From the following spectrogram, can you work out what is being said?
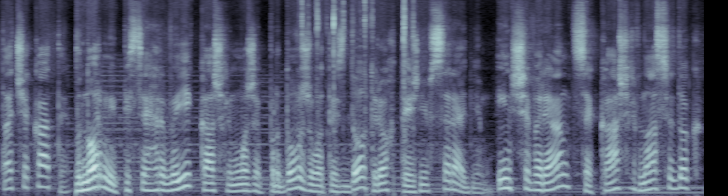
та чекати. В нормі після ГРВІ кашель може продовжуватись до трьох тижнів в середньому. Інший варіант це кашель внаслідок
